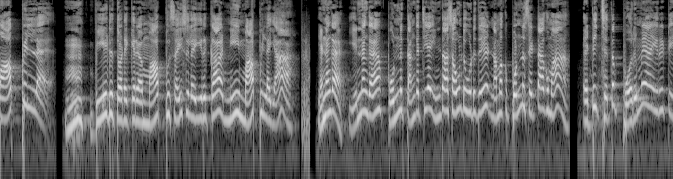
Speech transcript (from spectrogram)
மாப்பிள்ளை. வீடு துடைக்கிற மாப்பு சைஸ்ல இருக்கா நீ மாப்பிள்ளையா? என்னங்க என்னங்க? பொண்ணு தங்கச்சியா இந்த சவுண்டு விடுது? நமக்கு பொண்ணு செட் ஆகுமா? எட்டி செத்த பொறுமையா இருட்டி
